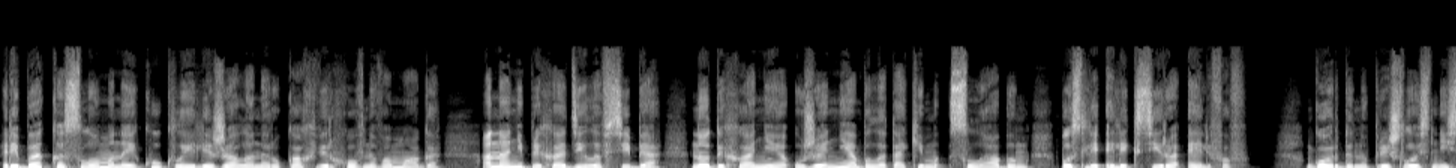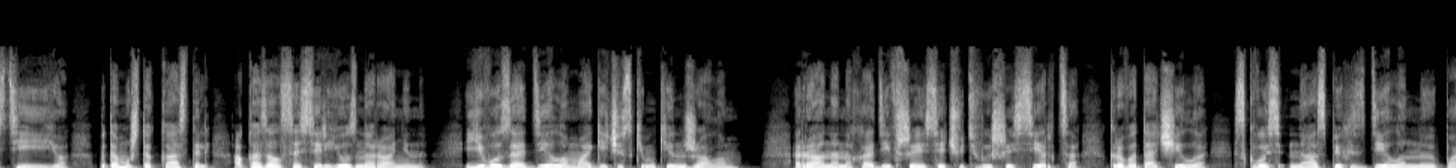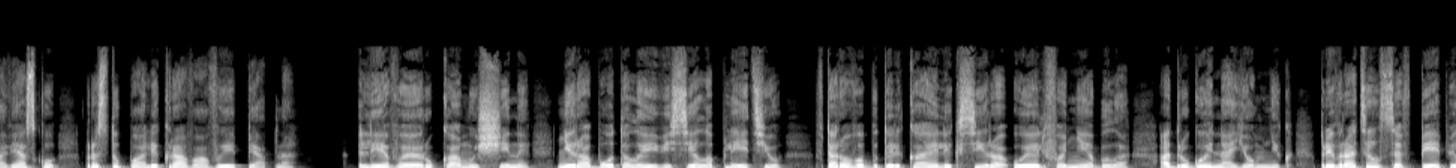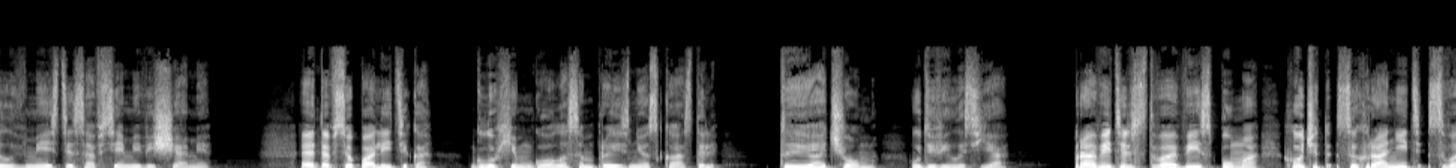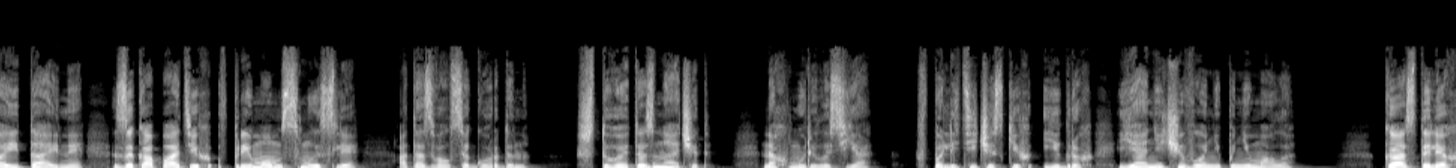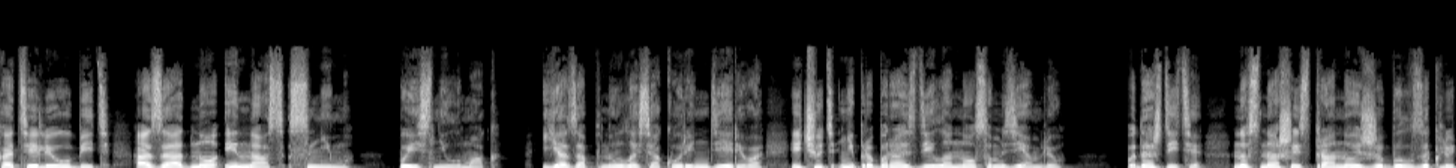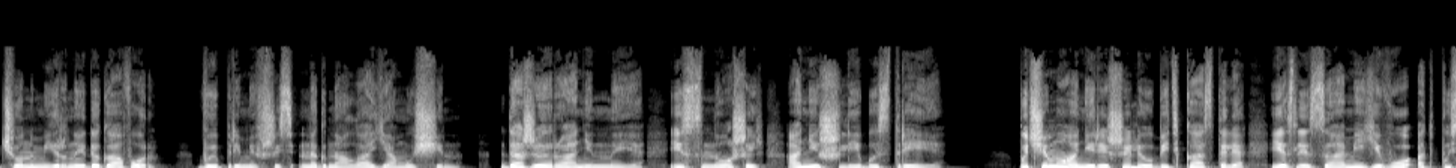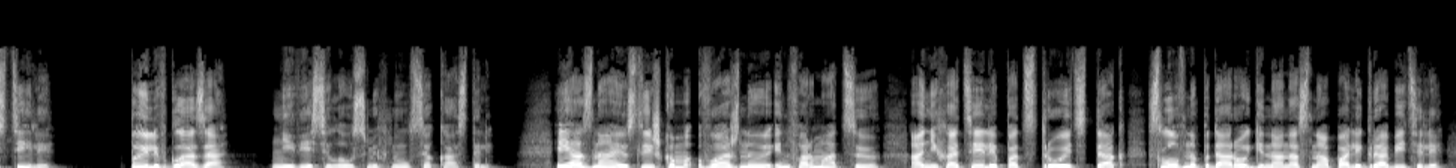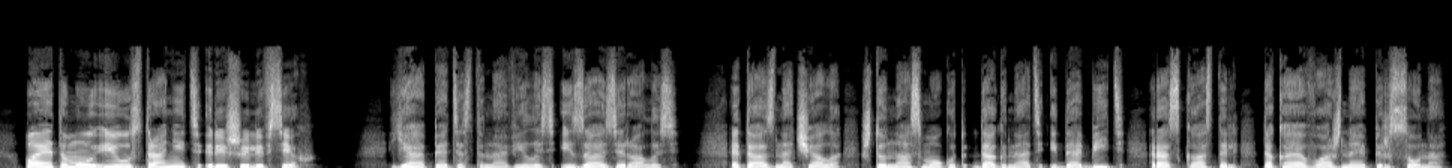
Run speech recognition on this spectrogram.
Ребекка сломанной куклой лежала на руках верховного мага. Она не приходила в себя, но дыхание уже не было таким слабым после эликсира эльфов. Гордону пришлось нести ее, потому что Кастель оказался серьезно ранен. Его задело магическим кинжалом. Рана, находившаяся чуть выше сердца, кровоточила, сквозь наспех сделанную повязку проступали кровавые пятна. Левая рука мужчины не работала и висела плетью. Второго бутылька эликсира у эльфа не было, а другой наемник превратился в пепел вместе со всеми вещами. «Это все политика», — глухим голосом произнес Кастель. «Ты о чем? удивилась я. Правительство Виспума хочет сохранить свои тайны, закопать их в прямом смысле», — отозвался Гордон. «Что это значит?» — нахмурилась я. В политических играх я ничего не понимала. «Кастеля хотели убить, а заодно и нас с ним», — пояснил маг. Я запнулась о корень дерева и чуть не пробороздила носом землю. «Подождите, но с нашей страной же был заключен мирный договор», Выпрямившись, нагнала я мужчин. Даже раненые и с ношей они шли быстрее. Почему они решили убить Кастеля, если сами его отпустили? «Пыль в глаза!» — невесело усмехнулся Кастель. «Я знаю слишком важную информацию. Они хотели подстроить так, словно по дороге на нас напали грабители. Поэтому и устранить решили всех». Я опять остановилась и заозиралась. Это означало, что нас могут догнать и добить, раз Кастель такая важная персона.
